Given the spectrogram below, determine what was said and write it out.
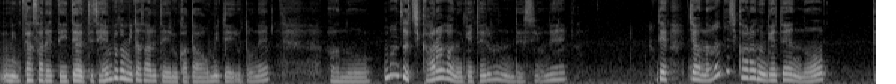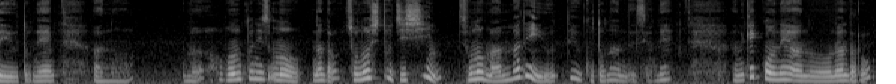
う満たされていて全部が満たされている方を見ているとねあのまず力が抜けてるんですよね。でじゃあなんで力抜けてんの？っていうとねあの、まあ、本当にもうなんだろうその人自身そのまんまでいるっていうことなんですよね。あの結構ねあのなんだろう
